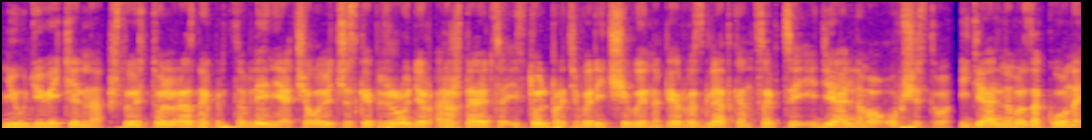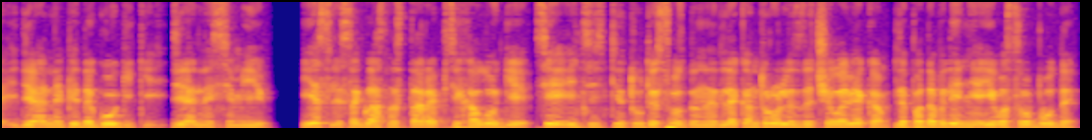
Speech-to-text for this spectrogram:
Неудивительно, что из столь разных представлений о человеческой природе рождаются и столь противоречивые, на первый взгляд, концепции идеального общества, идеального закона, идеальной педагогики, идеальной семьи. Если, согласно старой психологии, все институты созданы для контроля за человеком, для подавления его свободы,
